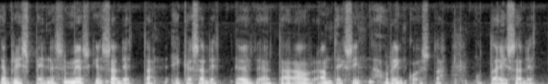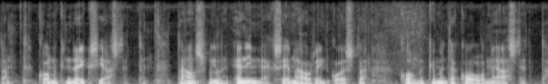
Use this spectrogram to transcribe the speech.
ja Brisbaneissa myöskin sadetta, eikä sadetta, tai anteeksi, aurinkoista, mutta ei sadetta, 31 astetta. Townsville enimmäkseen aurinkoista, 33 astetta.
